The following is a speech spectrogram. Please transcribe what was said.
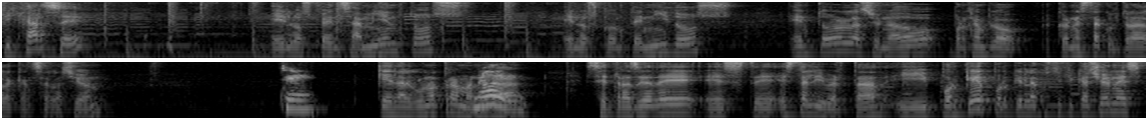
fijarse en los pensamientos, en los contenidos, en todo relacionado, por ejemplo, con esta cultura de la cancelación. Sí. Que de alguna otra manera se trasgrede este, esta libertad. ¿Y por qué? Porque la justificación es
